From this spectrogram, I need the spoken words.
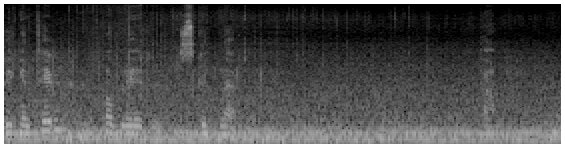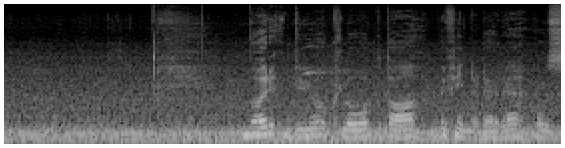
ryggen til og blir skutt ned. Ja. Når du og Claude da befinner dere hos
